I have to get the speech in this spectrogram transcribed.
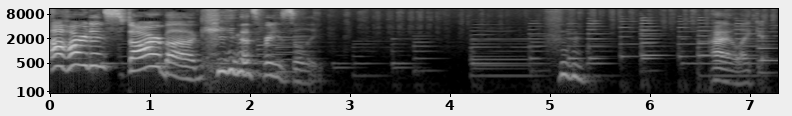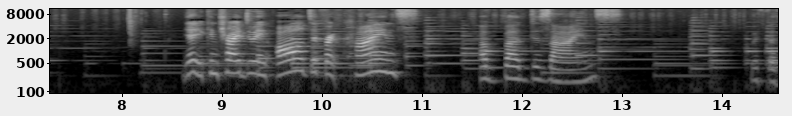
A heart and star bug. That's pretty silly. I like it. Yeah, you can try doing all different kinds of bug designs with the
